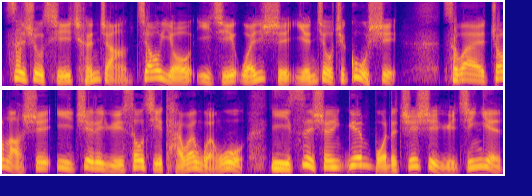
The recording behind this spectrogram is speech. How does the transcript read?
自述其成长、交友以及文史研究之故事。此外，庄老师亦致力于搜集台湾文物，以自身渊博的知识与经验，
